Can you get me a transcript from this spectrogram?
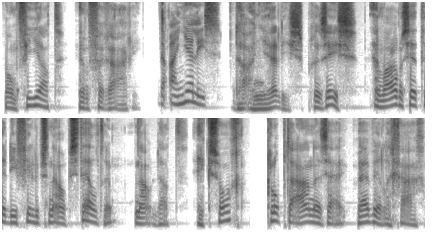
van Fiat en Ferrari. De Agnelli's. De Agnelli's, precies. En waarom zetten die Philips nou op stelten? Nou, dat Exor klopte aan en zei: Wij willen graag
